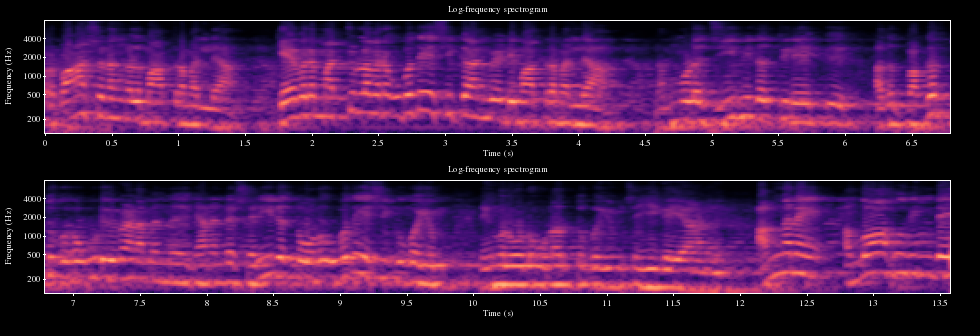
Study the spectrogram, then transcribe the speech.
പ്രഭാഷണങ്ങൾ മാത്രമല്ല കേവലം മറ്റുള്ളവരെ ഉപദേശിക്കാൻ വേണ്ടി മാത്രമല്ല നമ്മുടെ ജീവിതത്തിലേക്ക് അത് പകർത്തുക കൂടി വേണമെന്ന് ഞാൻ എന്റെ ശരീരത്തോട് ഉപദേശിക്കുകയും നിങ്ങളോട് ഉണർത്തുകയും ചെയ്യുകയാണ്. അങ്ങനെ അള്ളാഹുവിന്റെ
